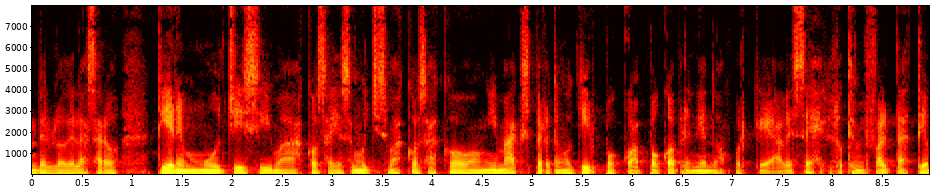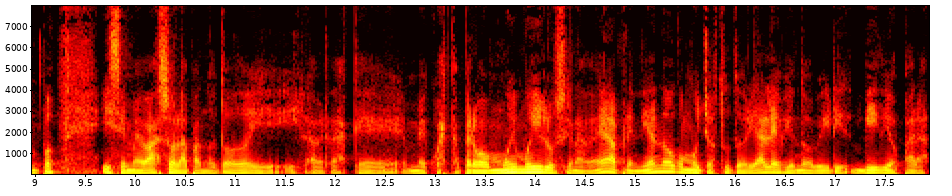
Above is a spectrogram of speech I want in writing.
del blog de Lázaro tiene muchísimas cosas y hace muchísimas cosas con IMAX, pero tengo que ir poco a poco aprendiendo porque a veces lo que me falta es tiempo y se me va solapando todo y, la verdad es que me cuesta, pero muy muy ilusionado, ¿eh? aprendiendo con muchos tutoriales, viendo vídeos para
